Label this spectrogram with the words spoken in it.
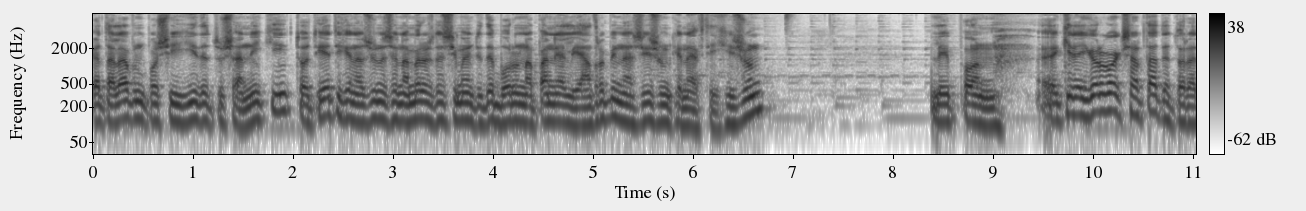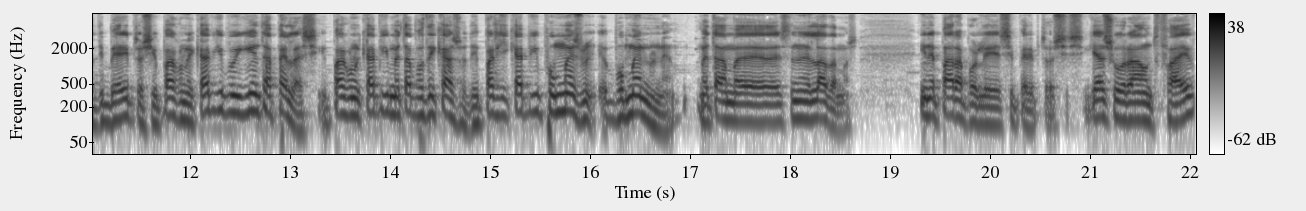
καταλάβουν πως η γη δεν τους ανήκει. Το ότι έτυχε να ζουν σε ένα μέρος δεν σημαίνει ότι δεν μπορούν να πάνε άλλοι άνθρωποι να ζήσουν και να ευτυχίζουν. Λοιπόν, ε, κύριε Γιώργο, εξαρτάται τώρα την περίπτωση. Υπάρχουν κάποιοι που γίνεται απέλαση. Υπάρχουν κάποιοι μετά που δικάζονται. Υπάρχει κάποιοι που, μέζουν, που μένουν μετά ε, στην Ελλάδα μας. Είναι πάρα πολλές οι περιπτώσεις. Γεια σου, Round 5.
